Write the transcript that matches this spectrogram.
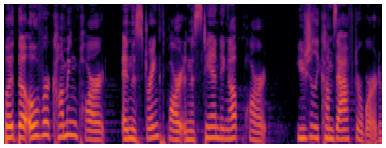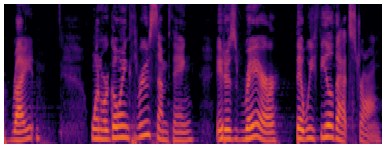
But the overcoming part and the strength part and the standing up part usually comes afterward, right? When we're going through something, it is rare that we feel that strong.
